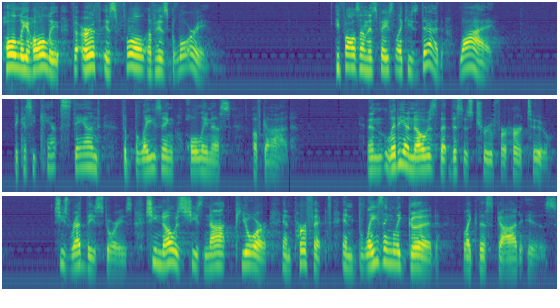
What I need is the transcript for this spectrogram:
holy, holy! The earth is full of His glory." He falls on his face like he's dead. Why? Because he can't stand the blazing holiness of God. And Lydia knows that this is true for her too. She's read these stories. She knows she's not pure and perfect and blazingly good like this God is.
